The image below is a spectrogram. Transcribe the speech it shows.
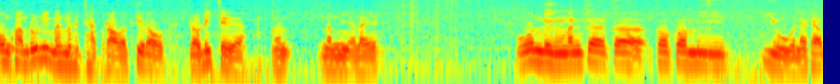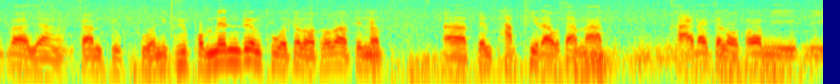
องค์ความรู้นี่มันมาจากเราที่เราเราได้เจออะมันมันมีอะไรโอ้หนึ่งมันก็ก็ก็ก็มีอยู่นะครับ ว่าอย่างการปลูกถั่วนี่คือ ผมเน้นเรื่องถั่วตลอดเพราะว่าเป็นครับอ่าเป็นผักที่เราสามารถขายได้ตลอดเพราะว่ามีมี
